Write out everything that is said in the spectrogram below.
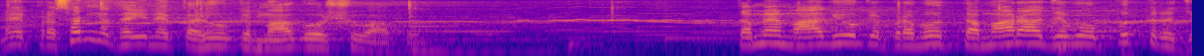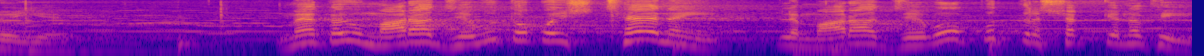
મેં પ્રસન્ન થઈને કહ્યું કે માગો શું આપો? તમે માગ્યું કે પ્રભુ તમારા જેવો પુત્ર જોઈએ. મેં કહ્યું, મારા જેવું તો કોઈ છે નહીં, એટલે મારા જેવો પુત્ર શક્ય નથી,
